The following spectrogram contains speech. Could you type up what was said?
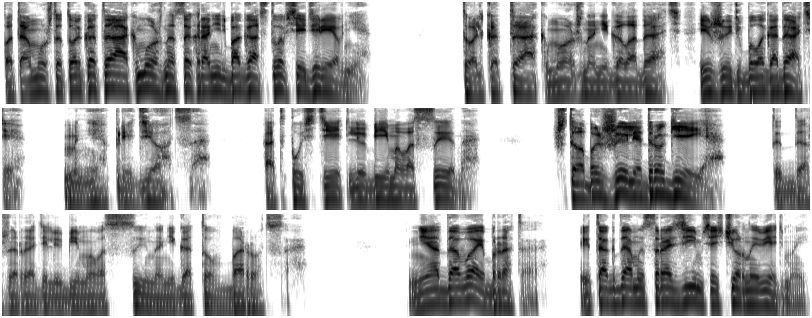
потому что только так можно сохранить богатство всей деревни. Только так можно не голодать и жить в благодати. Мне придется отпустить любимого сына, чтобы жили другие. Ты даже ради любимого сына не готов бороться. Не отдавай брата, и тогда мы сразимся с черной ведьмой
